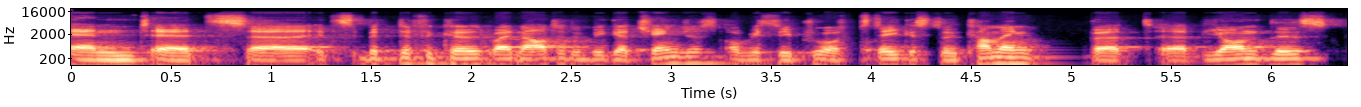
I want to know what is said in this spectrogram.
and it's uh, it's a bit difficult right now to do bigger changes. Obviously, proof of stake is still coming, but uh, beyond this,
